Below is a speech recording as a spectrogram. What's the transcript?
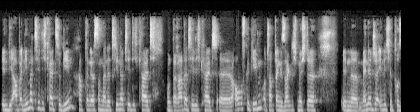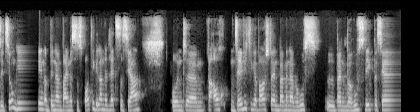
in die Arbeitnehmertätigkeit zu gehen. Habe dann erstmal meine Trainertätigkeit und Beratertätigkeit äh, aufgegeben und habe dann gesagt, ich möchte in eine managerähnliche Position gehen und bin dann bei Mrs. Sporty gelandet letztes Jahr und ähm, war auch ein sehr wichtiger Baustein bei meiner Berufs, äh, beim Berufsweg bisher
